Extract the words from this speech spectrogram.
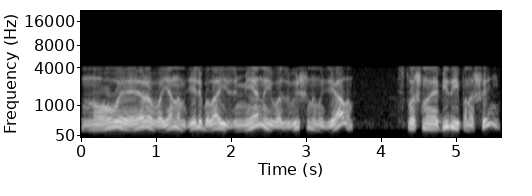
новая эра в военном деле была изменой и возвышенным идеалом, сплошной обидой и поношением.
